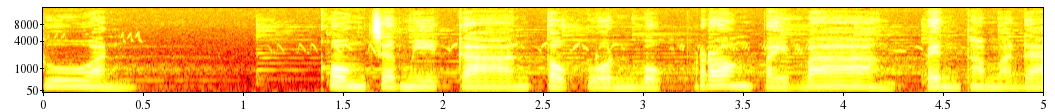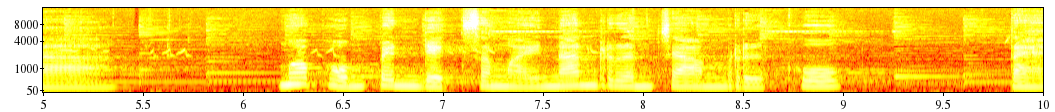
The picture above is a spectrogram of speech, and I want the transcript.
ถ้วน คงจะมีการตกหล่นบกพร่องไปบ้าง เป็นธรรมดา เมื่อผมเป็นเด็กสมัยนั้นเรือนจำหรือคุก แต่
